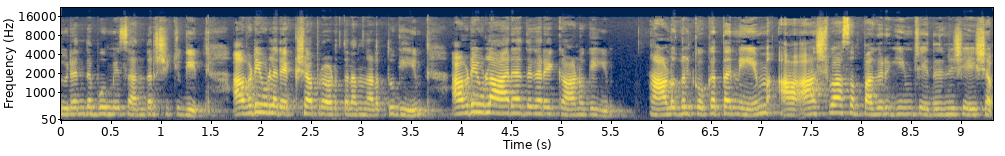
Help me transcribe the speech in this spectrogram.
ദുരന്തഭൂമി സന്ദർശിക്കുകയും അവിടെയുള്ള രക്ഷാപ്രവർത്തനം നടത്തുകയും അവിടെയുള്ള ആരാധകരെ കാണുകയും ആളുകൾക്കൊക്കെ തന്നെയും ആശ്വാസം പകരുകയും ചെയ്തതിനു ശേഷം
